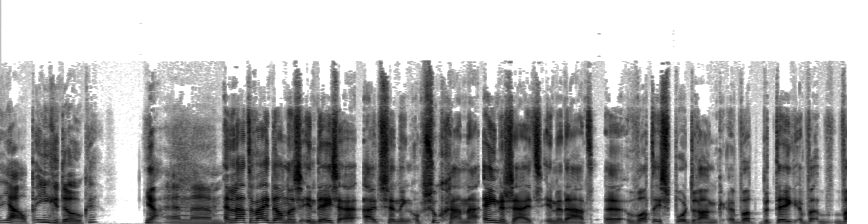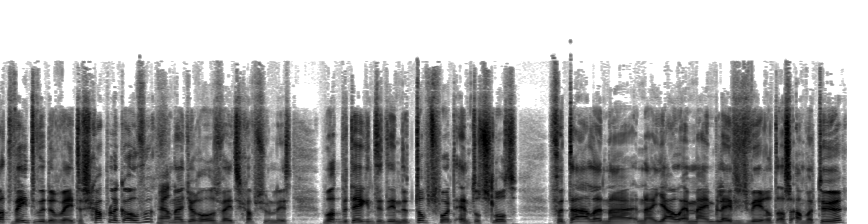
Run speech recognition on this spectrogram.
ja, op ingedoken. Ja. En, ehm, En laten wij dan eens in deze uitzending op zoek gaan naar enerzijds inderdaad, eh, wat is sportdrank? Eh, Wat, betekent, wa- wat weten we er wetenschappelijk over Ja. vanuit je rol als wetenschapsjournalist? Wat betekent het in de topsport? En tot slot vertalen naar, naar jou en mijn belevingswereld als amateur.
